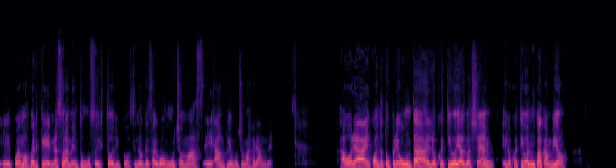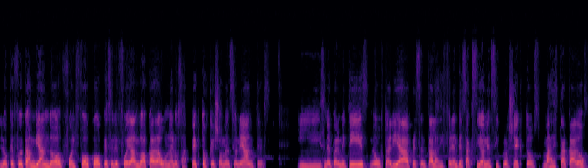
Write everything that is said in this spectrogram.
eh, podemos ver que no es solamente un museo histórico, sino que es algo mucho más amplio y mucho más grande. Ahora, en cuanto a tu pregunta, el objetivo de Yad el objetivo nunca cambió. Lo que fue cambiando fue el foco que se le fue dando a cada uno de los aspectos que yo mencioné antes. Y si me permitís, me gustaría presentar las diferentes acciones y proyectos más destacados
